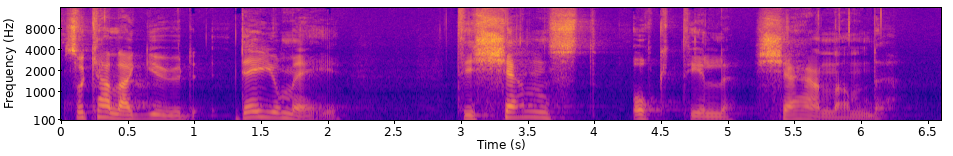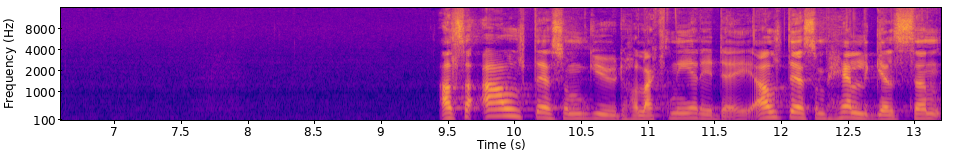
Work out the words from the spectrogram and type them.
så kallar Gud dig och mig till tjänst och till tjänande. Alltså allt det som Gud har lagt ner i dig, allt det som helgelsen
